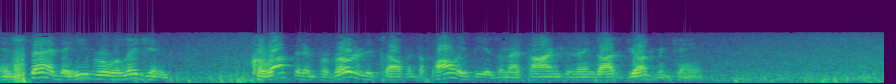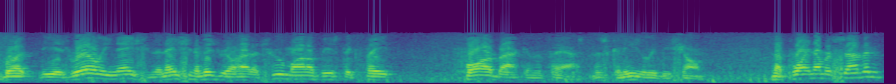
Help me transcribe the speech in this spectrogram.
Instead, the Hebrew religion corrupted and perverted itself into polytheism at times, and then God's judgment came. But the Israeli nation, the nation of Israel, had a true monotheistic faith far back in the past. This can easily be shown. Now, point number seven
